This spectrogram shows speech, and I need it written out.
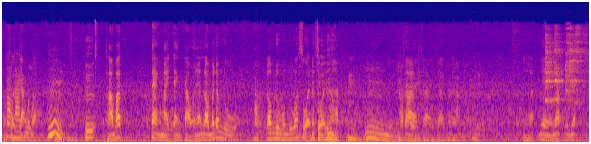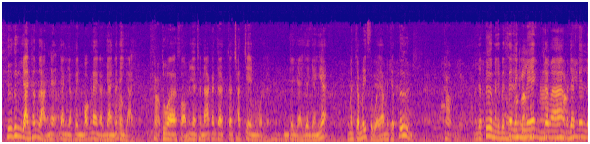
มันก็สวยน่าจังกลัว วะอืมคือถามว่าแต่งใหม่แต่งเก่าอันนั้นเราไม่ต้องดู ครับเราดูผมดูว่าสวยไม่สวยดีกว่าอืม อืมครับใช่ผม ใช่ใช่นะใช่ฮะนี่นี่ฮะเนี่ยอย่างเงี้ยอย่างเงี้ยคือซึ่งยันข้างหลังเนี่ยยังยังเป็นบล็อกแรกกับยันก็จะใหญ่ ครับตัวสอนพยัญชนะก็จะจะชัดเจนหมดเลย อืม มันจะใหญ่อย่างอย่างเงี้ย มันจะไม่สวยอะมันจะตื้น ครับ มันจะตื้นมันจะเป็นเส้นเออข้างหลังเล็กนี่นะๆใช่ไหมข้างหลังมันจะเส้นเ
